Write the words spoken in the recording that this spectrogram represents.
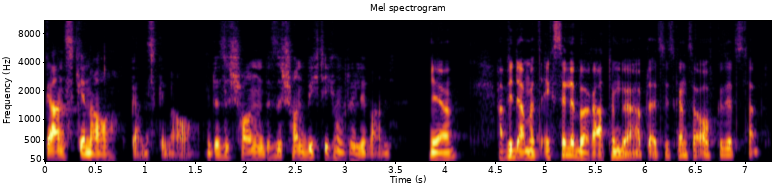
Ganz genau, ganz genau. Und das ist schon, das ist schon wichtig und relevant. Ja. Habt ihr damals externe Beratung gehabt, als ihr das Ganze aufgesetzt habt?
